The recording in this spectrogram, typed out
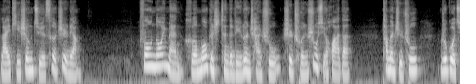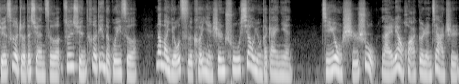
来提升决策质量。von Neumann 和 Morgenstern 的理论阐述是纯数学化的。他们指出，如果决策者的选择遵循特定的规则，那么由此可引申出效用的概念，即用实数来量化个人价值。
